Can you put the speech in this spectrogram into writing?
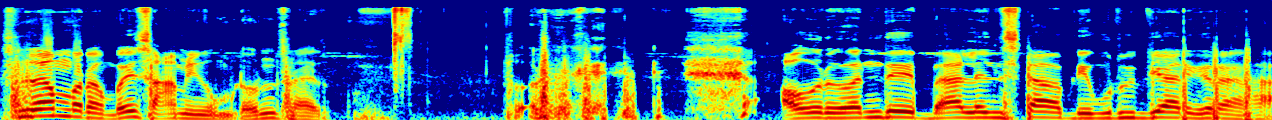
சிதம்பரம் போய் சாமி கும்பிட்டோன்னு சார். அவர் வந்து பேலன்ஸ்டாக அப்படி உறுதியாக இருக்கிறாரா?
